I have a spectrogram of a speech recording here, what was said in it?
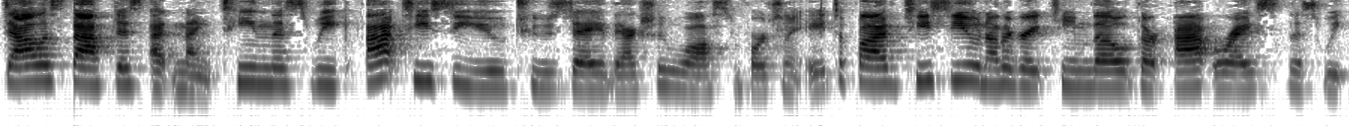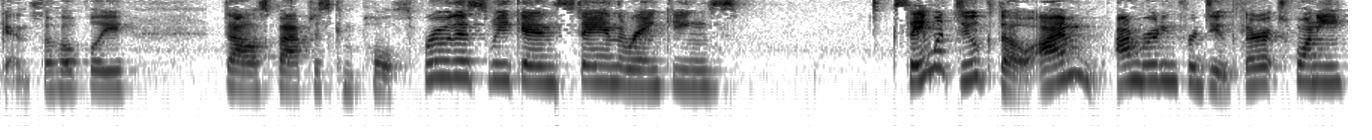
Dallas Baptist at 19 this week at TCU Tuesday. They actually lost, unfortunately, 8 to 5. TCU, another great team, though. They're at Rice this weekend. So hopefully Dallas Baptist can pull through this weekend, stay in the rankings. Same with Duke though. I'm I'm rooting for Duke. They're at 20.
